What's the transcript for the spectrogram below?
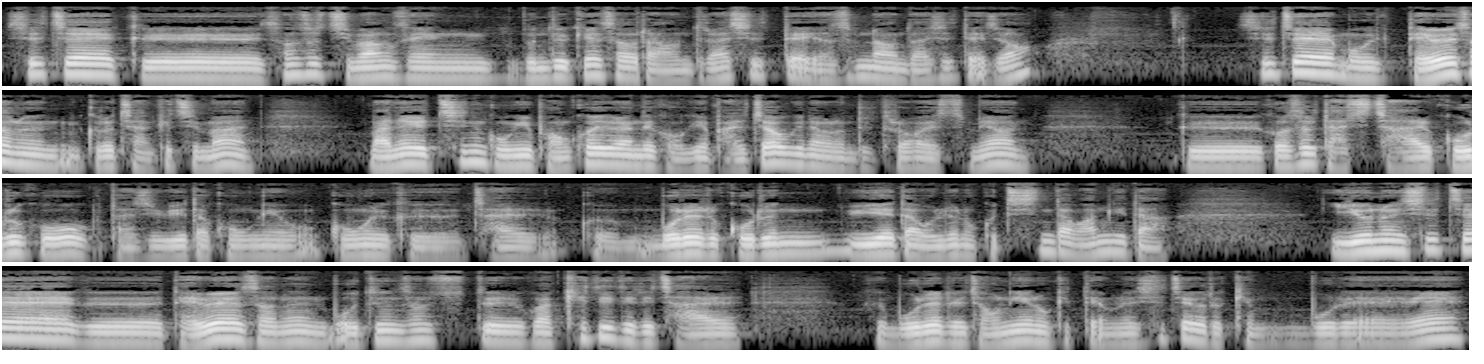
실제 그 선수 지망생 분들께서 라운드를 하실 때, 연습 라운드 하실 때죠. 실제 뭐 대회에서는 그렇지 않겠지만, 만약에 친 공이 벙커에 들어갔는데 거기에 발자국이나 그런 데 들어가 있으면, 그것을 다시 잘 고르고, 다시 위에다 공에, 공을 그 잘, 그 모래를 고른 위에다 올려놓고 치신다고 합니다. 이유는 실제 그 대회에서는 모든 선수들과 캐디들이 잘 그 모래를 정리해 놓기 때문에 실제 그렇게 모래에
